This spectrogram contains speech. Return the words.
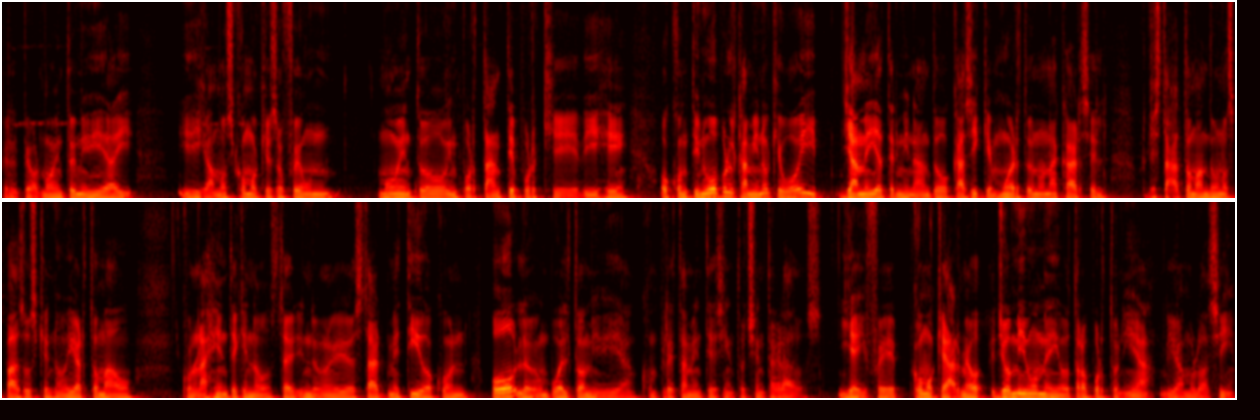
en el peor momento de mi vida y, y digamos como que eso fue un, momento importante porque dije, o continúo por el camino que voy y ya me iba terminando casi que muerto en una cárcel, porque estaba tomando unos pasos que no había tomado con la gente que no, no debía estar metido con, o lo he envuelto a mi vida completamente de 180 grados. Y ahí fue como quedarme, yo mismo me di otra oportunidad, digámoslo así,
